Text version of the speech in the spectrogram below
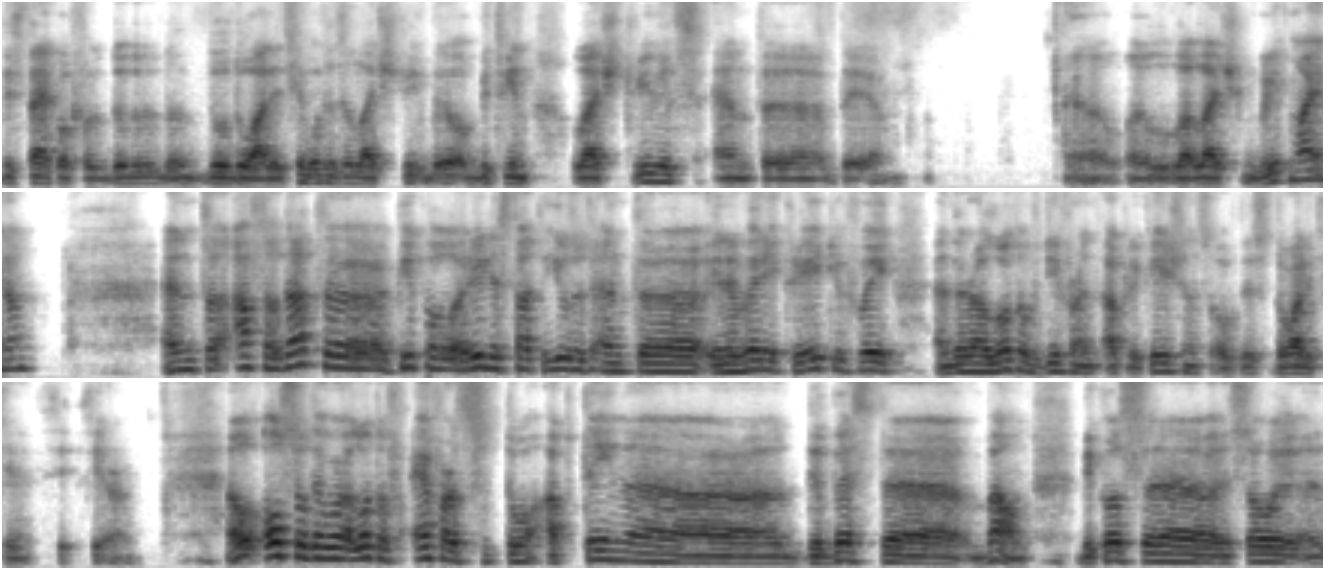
this type of uh, duality, what is the large uh, between large treewidths and uh, the large grid minor. And uh, after that, uh, people really start to use it and uh, in a very creative way. And there are a lot of different applications of this duality th theorem. Also, there were a lot of efforts to obtain uh, the best uh, bound because uh, so uh,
